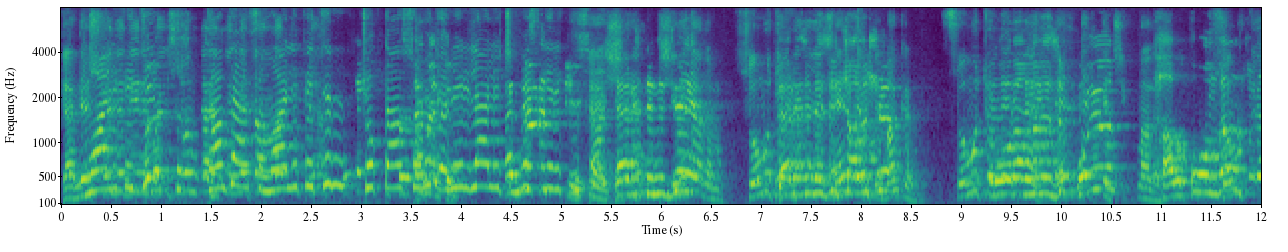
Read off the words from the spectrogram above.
Ya ne muhalefetin söylediğini ben son tam tersi net muhalefetin çok daha somut Demedim. önerilerle Ben çıkması diyorum gerektiğini ki, söyledi. Şirin- Dersinizi- Şirin Hanım, somut dersinizi öneriler elbette çalışın. bakın. Somut öneriler Programınızı elbette koyun. çıkmalı. Halkı ondan Somut sonra bir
